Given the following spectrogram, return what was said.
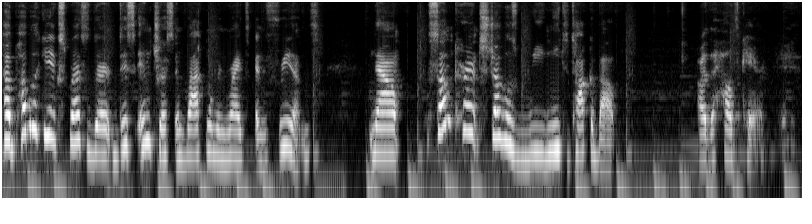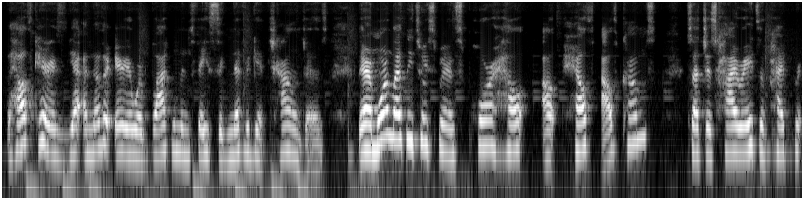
have publicly expressed their disinterest in black women rights and freedoms. Now, some current struggles we need to talk about are the healthcare. The healthcare is yet another area where black women face significant challenges. They are more likely to experience poor health, health outcomes, such as high rates of hyper,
